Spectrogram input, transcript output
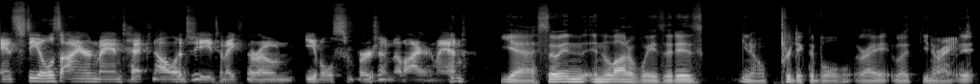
and steals Iron Man technology to make their own evil version of Iron Man. Yeah, so in in a lot of ways, it is you know predictable, right? But you know, Right. it,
